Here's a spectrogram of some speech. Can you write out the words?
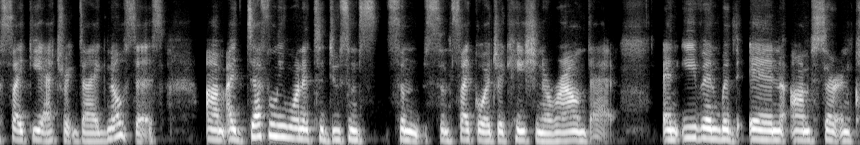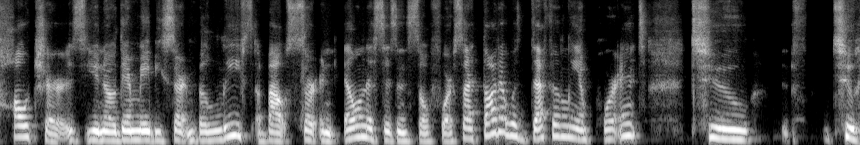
psychiatric diagnosis. Um, I definitely wanted to do some some some psychoeducation around that. And even within um, certain cultures, you know, there may be certain beliefs about certain illnesses and so forth. So I thought it was definitely important to to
